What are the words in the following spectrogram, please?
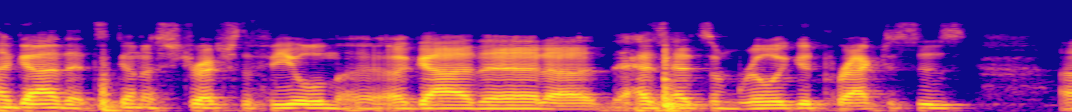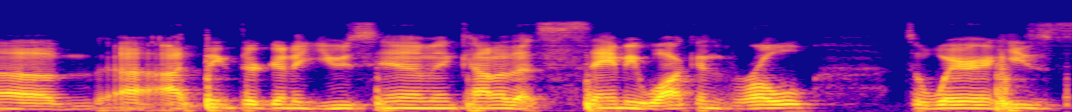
a guy that's going to stretch the field, a, a guy that uh, has had some really good practices. Um, I, I think they're going to use him in kind of that Sammy Watkins role to where he's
